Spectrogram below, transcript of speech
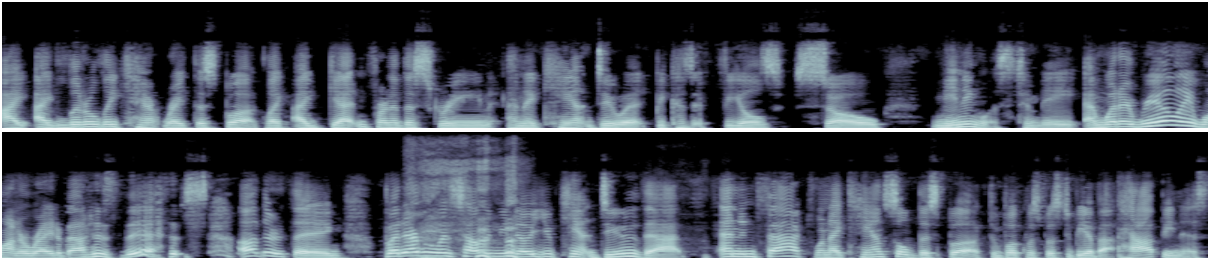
I, I literally can't write this book. Like I get in front of the screen and I can't do it because it feels so meaningless to me. And what I really want to write about is this other thing. But everyone's telling me, no, you can't do that. And in fact, when I canceled this book, the book was supposed to be about happiness.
